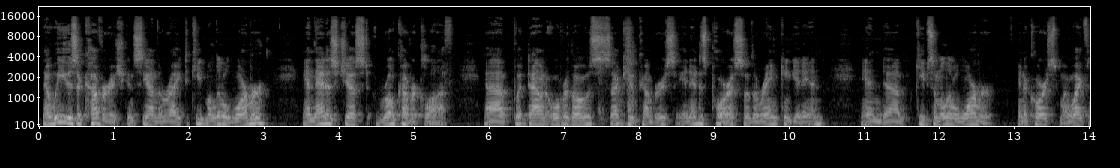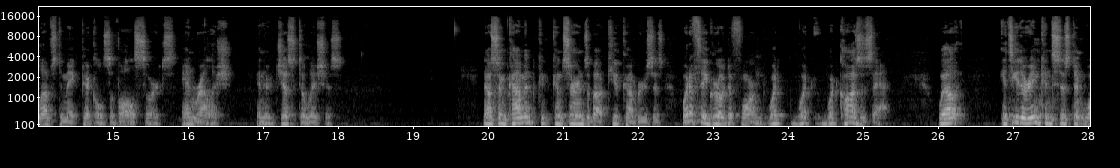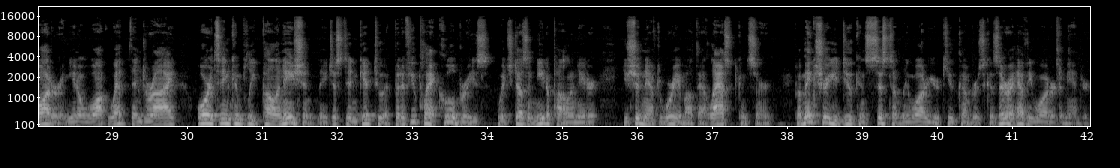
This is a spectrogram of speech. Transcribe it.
Now we use a cover as you can see on the right to keep them a little warmer. And that is just row cover cloth uh, put down over those uh, cucumbers. And it is porous so the rain can get in and um, keeps them a little warmer. And of course, my wife loves to make pickles of all sorts and relish, and they're just delicious. Now, some common concerns about cucumbers is what if they grow deformed? What, what, what causes that? Well, it's either inconsistent watering, you know, wet then dry, or it's incomplete pollination. They just didn't get to it. But if you plant cool breeze, which doesn't need a pollinator, you shouldn't have to worry about that last concern. But make sure you do consistently water your cucumbers because they're a heavy water demander.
